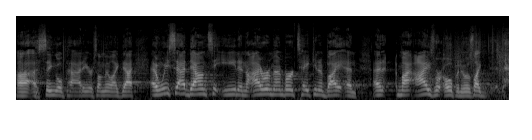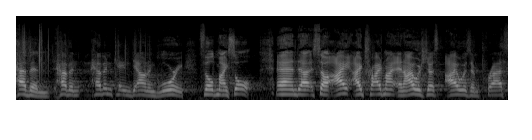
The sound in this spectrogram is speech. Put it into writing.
uh, a single patty or something like that. And we sat down to eat, and I remember taking a bite, and and my eyes were open. It was like heaven, heaven, heaven came down, and glory filled my soul. And uh, so I I tried my and I was just I was impressed.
